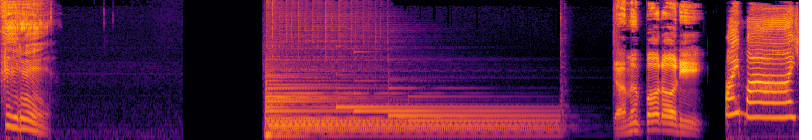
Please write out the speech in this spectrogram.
ラクルジャムポロリ。バイバーイ。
